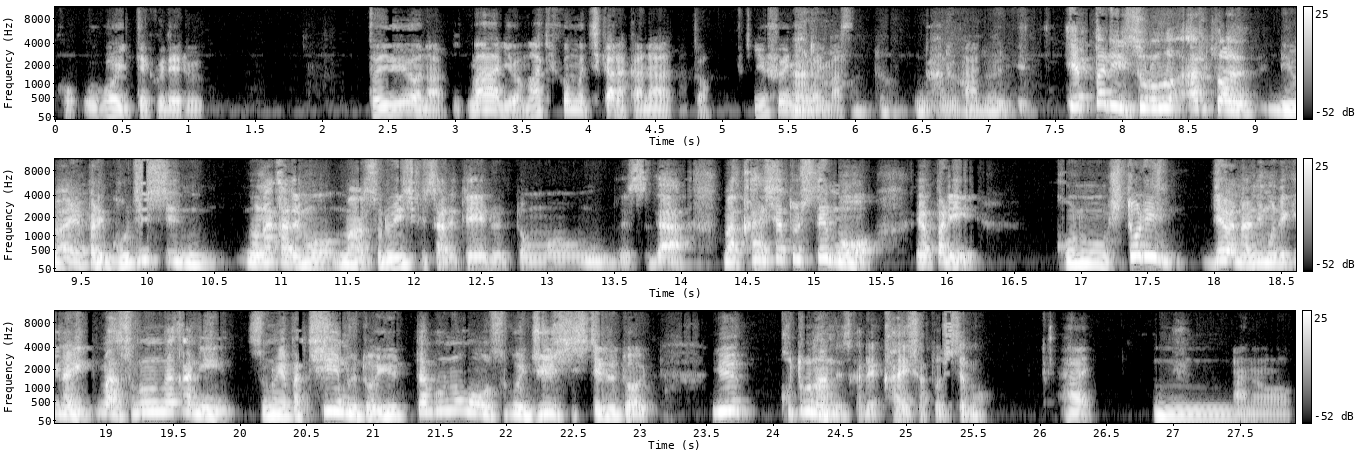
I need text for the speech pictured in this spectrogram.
こう動いてくれるというような、周りを巻き込む力かなというふうに思います。なるほど。はい、やっぱりその後には、やっぱりご自身の中でも、まあ、それを意識されていると思うんですが、まあ、会社としても、やっぱり、この一人では何もできない、まあその中に、そのやっぱチームといったものをすごい重視しているということなんですかね、会社としても。はい。うん。あの、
